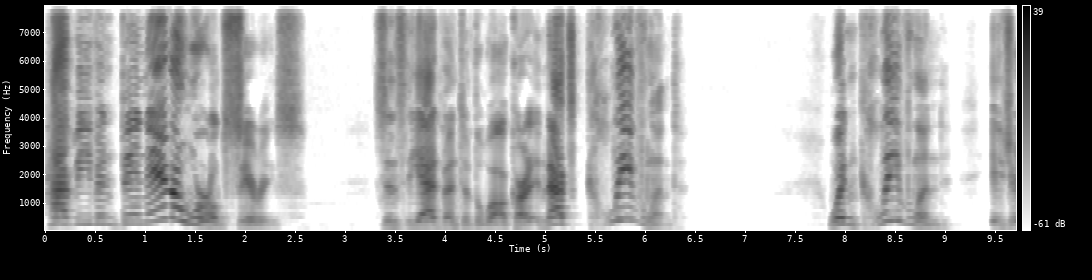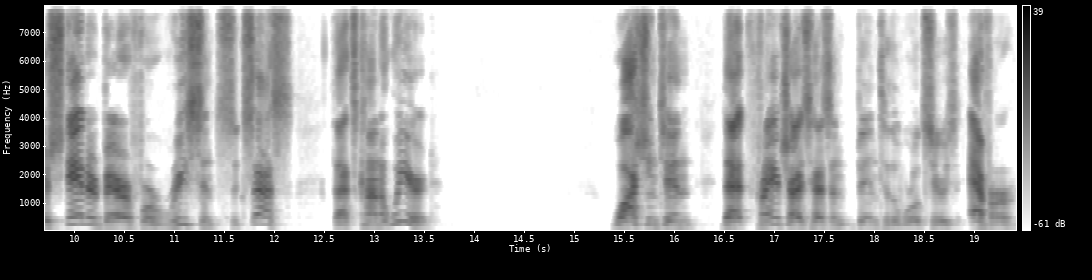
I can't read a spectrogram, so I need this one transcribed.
have even been in a World Series since the advent of the wild card, and that's Cleveland. When Cleveland is your standard bearer for recent success, that's kind of weird. Washington, that franchise hasn't been to the World Series ever.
